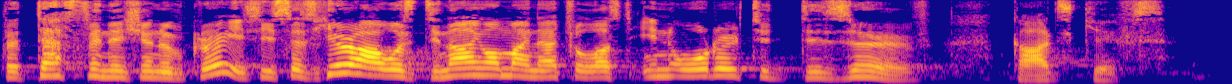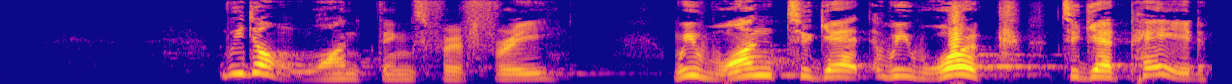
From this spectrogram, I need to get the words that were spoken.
the definition of grace. He says, Here I was denying all my natural lust in order to deserve God's gifts. We don't want things for free. We want to get, we work to get paid.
